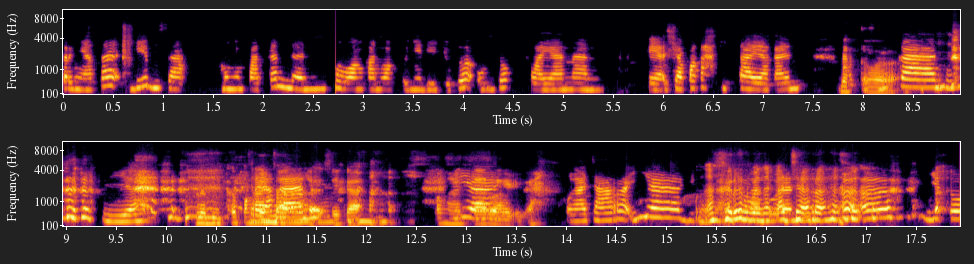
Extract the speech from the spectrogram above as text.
ternyata dia bisa menyempatkan dan meluangkan waktunya dia juga untuk pelayanan. Kayak siapakah kita ya kan artis Betul. bukan iya Lebih ke Keren pengacara banget. nggak sih kak? Pengacara gitu. pengacara iya gitu kan. pengangguran banyak Pengangguran acara Heeh, gitu.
